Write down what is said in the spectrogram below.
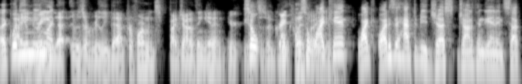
Like what do you agree mean? Like that it was a really bad performance by Jonathan Gannon. You're, so a great point. So why you. can't why why does it have to be just Jonathan Gannon sucks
